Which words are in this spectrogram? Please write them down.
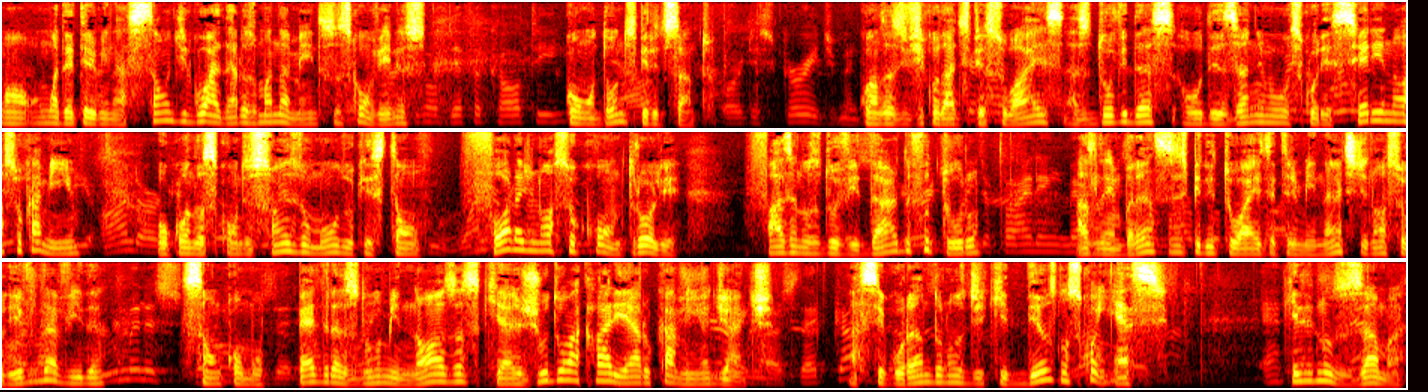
uma determinação de guardar os mandamentos dos convênios com o dom do Espírito Santo. Quando as dificuldades pessoais, as dúvidas ou o desânimo escurecerem nosso caminho, ou quando as condições do mundo que estão fora de nosso controle fazem-nos duvidar do futuro, as lembranças espirituais determinantes de nosso livro da vida são como pedras luminosas que ajudam a clarear o caminho adiante, assegurando-nos de que Deus nos conhece, que Ele nos ama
